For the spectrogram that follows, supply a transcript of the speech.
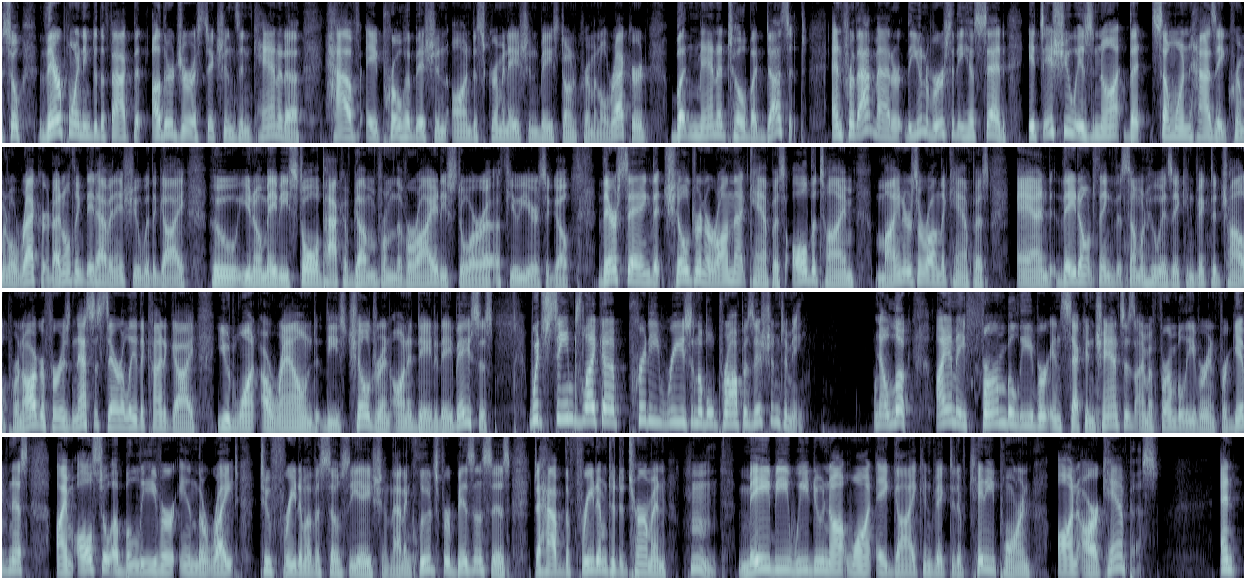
So they're pointing to the fact that other jurisdictions in Canada have a prohibition on discrimination based on criminal record, but Manitoba doesn't. And for that matter, the university has said its issue is not that someone has a criminal record. I don't think they'd have an issue with a guy who, you know, maybe stole a pack of gum from the variety store a, a few years ago. They're saying that children are on that campus all the time, minors are on the campus, and they don't think that someone who is a convicted child pornographer is necessarily the kind of guy you'd want around these children on a day to day basis, which seems like a pretty reasonable proposition to me. Now, look, I am a firm believer in second chances. I'm a firm believer in forgiveness. I'm also a believer in the right to freedom of association. That includes for businesses to have the freedom to determine hmm, maybe we do not want a guy convicted of kitty porn on our campus. And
